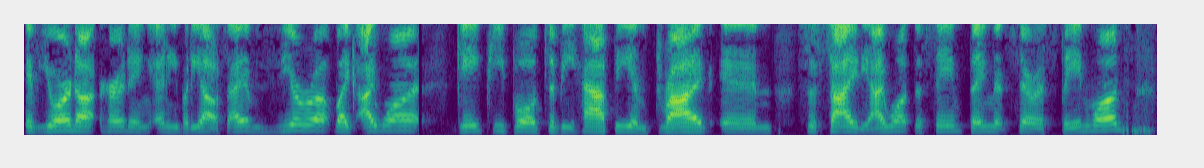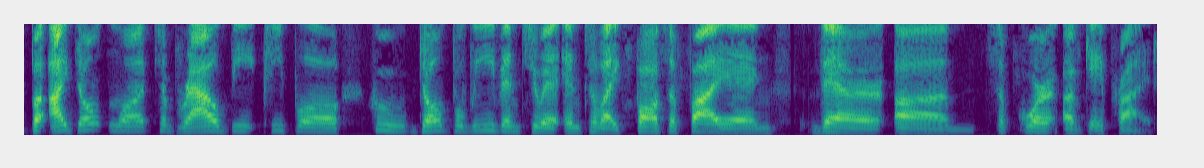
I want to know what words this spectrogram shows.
if you're not hurting anybody else. I have zero, like, I want gay people to be happy and thrive in society. I want the same thing that Sarah Spain wants, but I don't want to browbeat people who don't believe into it into like falsifying their um support of gay pride.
